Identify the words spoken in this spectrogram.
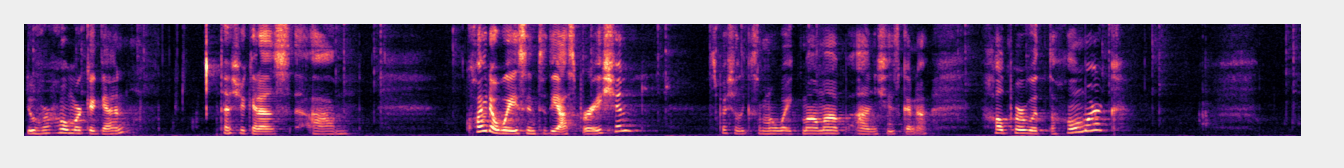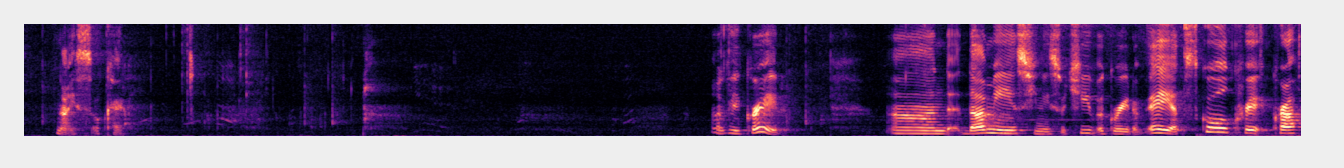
do her homework again. That should get us um, quite a ways into the aspiration, especially because I'm gonna wake mom up and she's gonna help her with the homework. Nice, okay. Okay, great. And that means she needs to achieve a grade of A at school, create, craft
